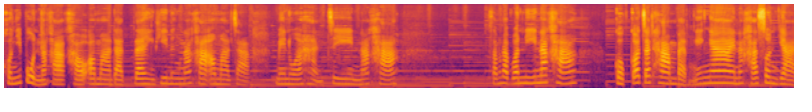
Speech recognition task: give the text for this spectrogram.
คนญี่ปุ่นนะคะ เขาเอามาดัดแปลงอีกทีนึงนะคะ เอามาจากเมนูอาหารจีนนะคะสำหรับวันนี้นะคะกบก็จะทำแบบง่ายๆนะคะ ส่วนใหญ่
